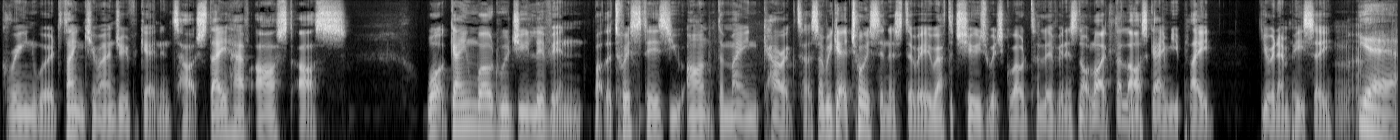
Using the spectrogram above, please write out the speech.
Greenwood. Thank you, Andrew, for getting in touch. They have asked us, "What game world would you live in?" But the twist is, you aren't the main character. So we get a choice in this, do we? We have to choose which world to live in. It's not like the last game you played. You're an NPC. No. Yeah.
